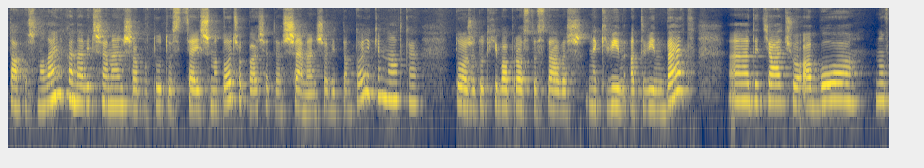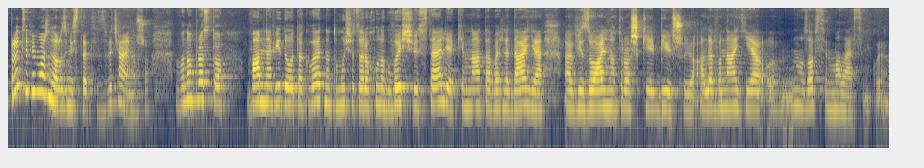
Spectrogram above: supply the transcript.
Також маленька, навіть ще менша, бо тут ось цей шматочок, бачите, ще менша від тамтої кімнатки. Тож тут хіба просто ставиш не квін, а твін бед дитячу, або, ну, в принципі, можна розмістити, звичайно, що. Воно просто вам на відео так видно, тому що за рахунок вищої стелі кімната виглядає е, візуально трошки більшою, але вона є ну, зовсім малесенькою.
